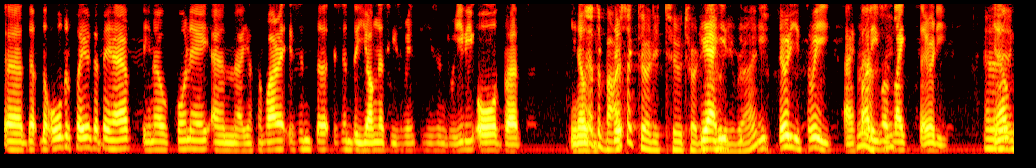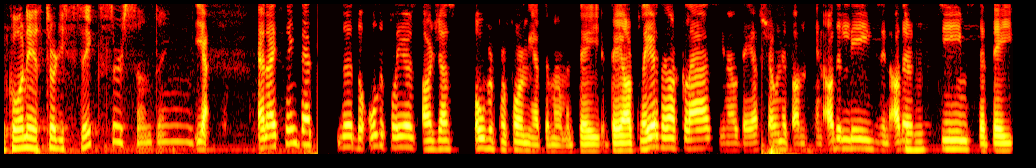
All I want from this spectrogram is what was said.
uh, the the older players that they have, you know, Kone and uh, Yatabare isn't the isn't the youngest. He's re- he isn't really old, but you know, Yeah, the bar's like 32, 33, yeah, he's right? he's 33. I thought he was like 30. and you know- then Kone is 36 or something. Yeah, and I think that the, the older players are just overperforming at the moment. They they are players that are class. You know, they have shown it on in other leagues, in other Mhm. teams that they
